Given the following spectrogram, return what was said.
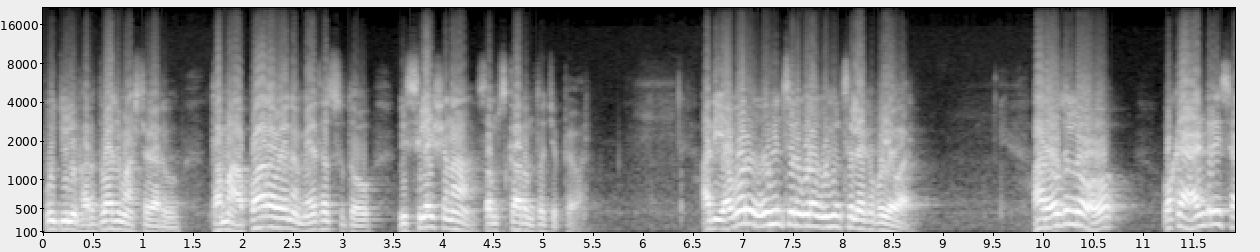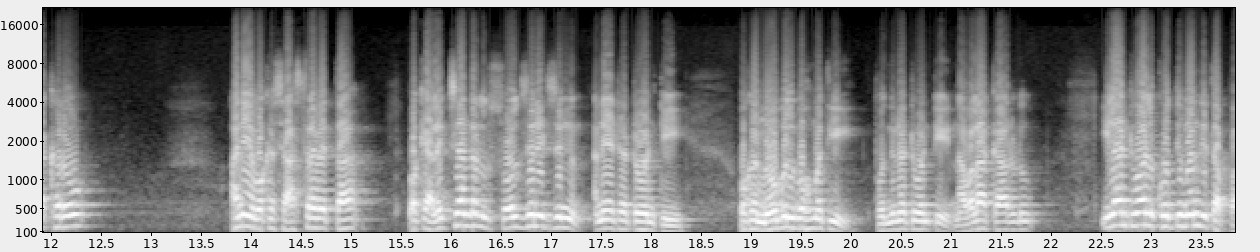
పూజ్యులు భరద్వాజ మాస్టర్ గారు తమ అపారమైన మేధస్సుతో విశ్లేషణ సంస్కారంతో చెప్పేవారు. అది ఎవరు ఊహించని కూడా ఊహించలేకపోయేవారు. ఆ రోజుల్లో ఒక ఆండ్రీ సఖరు అనే ఒక శాస్త్రవేత్త ఒక అలెగ్జాండర్ సోల్జెనిట్జిన్ అనేటటువంటి ఒక నోబెల్ బహుమతి పొందినటువంటి నవలాకారుడు. ఇలాంటి వాళ్ళు కొద్దిమంది తప్ప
